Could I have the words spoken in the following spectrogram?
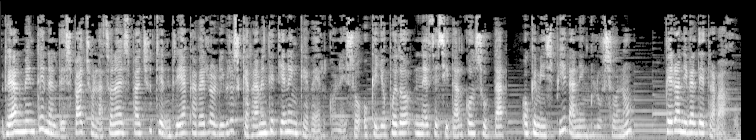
Realmente en el despacho, en la zona de despacho, tendría que haber los libros que realmente tienen que ver con eso, o que yo puedo necesitar consultar, o que me inspiran incluso, ¿no? Pero a nivel de trabajo.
